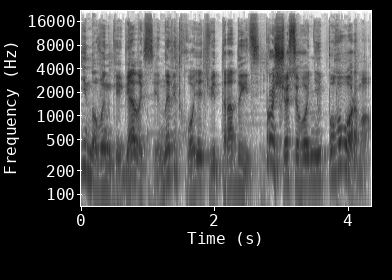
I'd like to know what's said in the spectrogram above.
і новинки Galaxy не відходять від традицій. Про що сьогодні поговоримо.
